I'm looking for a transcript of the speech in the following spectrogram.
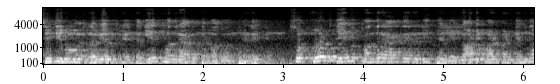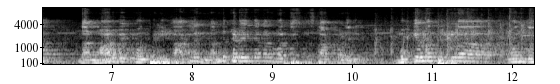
ಸಿಟಿ ರವಿಯವರು ಕೇಳ್ತಾರೆ ಏನು ತೊಂದರೆ ಆಗುತ್ತೆ ಮಗು ಅಂತ ಹೇಳಿ. ಸೊ ಕೋರ್ಟ್ ಏನು ತೊಂದರೆ ಆಗದೆ ಇರೋ ರೀತಿಯಲ್ಲಿ ಲಾ ಡಿಪಾರ್ಟ್ಮೆಂಟ್ ಇಂದ ನಾನು ಮಾಡಬೇಕು ಅಂತ ಈಗಾಗಲೇ ನನ್ನ ಕಡೆಯಿಂದ ನಾನು ವರ್ಕ್ ಸ್ಟಾರ್ಟ್ ಮಾಡಿದ್ದೀನಿ. ಮುಖ್ಯಮಂತ್ರಿಗಳ ಒಂದು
